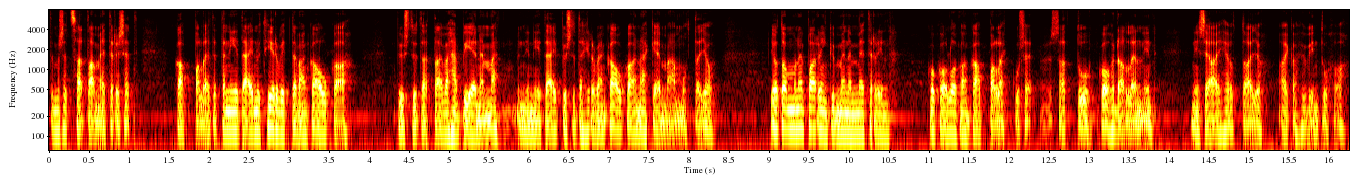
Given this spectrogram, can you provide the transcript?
tämmöiset satametriset kappaleet, että niitä ei nyt hirvittävän kaukaa pystytä, tai vähän pienemmät, niin niitä ei pystytä hirveän kaukaa näkemään, mutta jo, jo tuommoinen parinkymmenen metrin koko luokan kappale, kun se sattuu kohdalle, niin, niin se aiheuttaa jo aika hyvin tuhoa.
